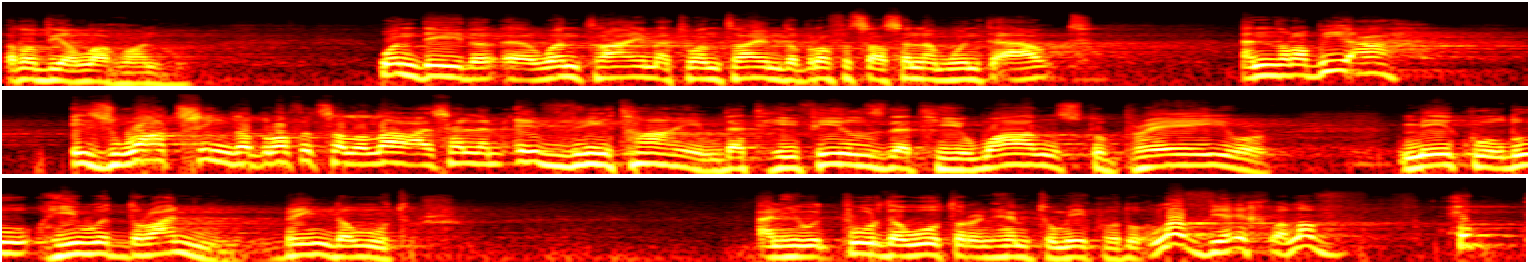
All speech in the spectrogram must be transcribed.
radiyallahu anhu one day the, uh, one time at one time the Prophet ﷺ went out and Rabi'ah is watching the Prophet ﷺ every time that he feels that he wants to pray or make wudu, he would run, bring the water. And he would pour the water in him to make wudu. Love, ya ikhwa, love, حب.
